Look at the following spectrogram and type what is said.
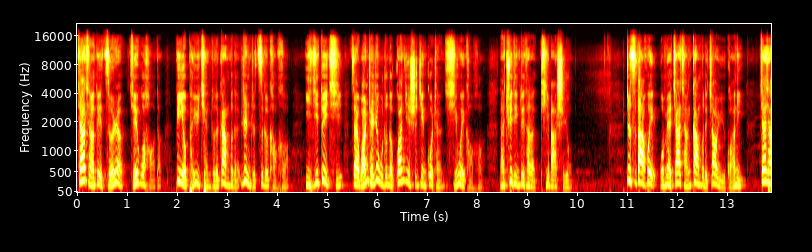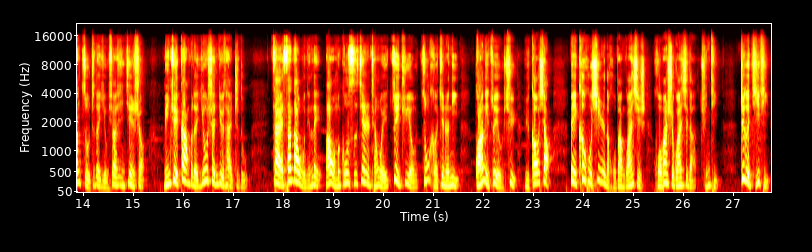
加强了对责任结果好的。并有培育前途的干部的任职资格考核，以及对其在完成任务中的关键事件过程行为考核，来确定对他的提拔使用。这次大会，我们要加强干部的教育与管理，加强组织的有效性建设，明确干部的优胜劣汰制度，在三到五年内把我们公司建设成为最具有综合竞争力、管理最有序与高效、被客户信任的伙伴关系伙伴式关系的群体。这个集体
